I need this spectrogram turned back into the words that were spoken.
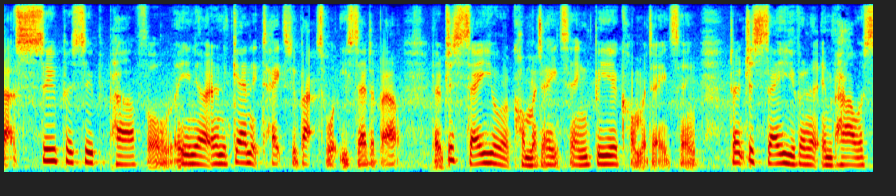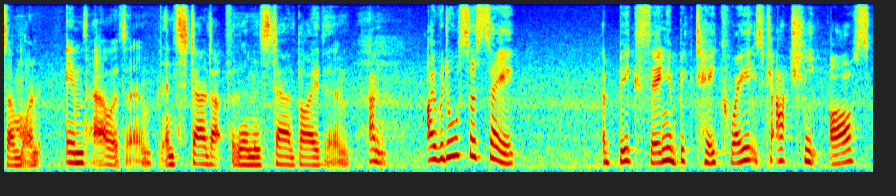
That's super, super powerful. You know, and again, it takes me back to what you said about don't just say you're accommodating, be accommodating. Don't just say you're going to empower someone, empower them and stand up for them and stand by them. And I would also say a big thing, a big takeaway is to actually ask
